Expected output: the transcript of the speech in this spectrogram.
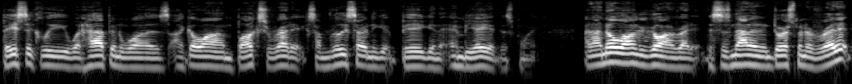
basically, what happened was I go on Bucks Reddit because I'm really starting to get big in the NBA at this point. And I no longer go on Reddit. This is not an endorsement of Reddit,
